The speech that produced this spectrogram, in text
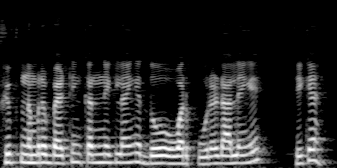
फिफ्थ नंबर बैटिंग करने के लिए आएँगे, दो ओवर पूरे डालेंगे, ठीक है?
